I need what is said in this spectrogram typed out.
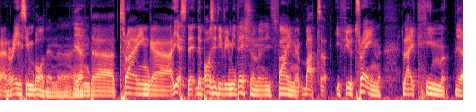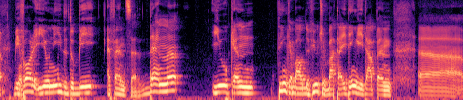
uh, Race Imboden uh, Yeah. and uh, trying, yes, the, the positive imitation is fine, but if you train like him yeah. before you need to be a fencer then you can think about the future but i think it happened uh,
